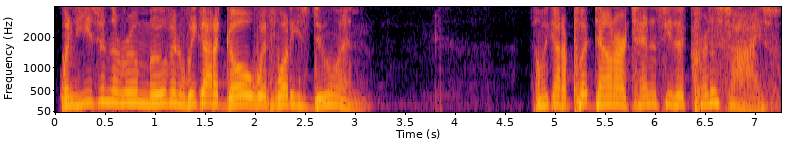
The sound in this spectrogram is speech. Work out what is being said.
When He's in the room moving, we got to go with what He's doing. And we got to put down our tendency to criticize.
